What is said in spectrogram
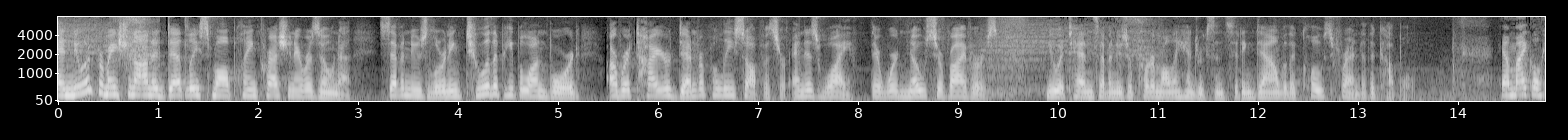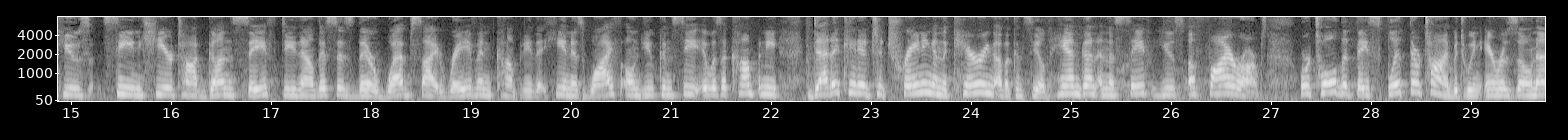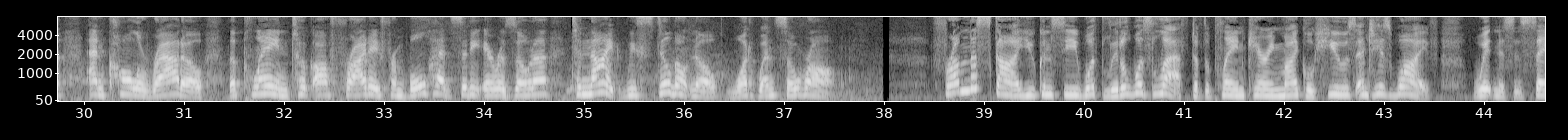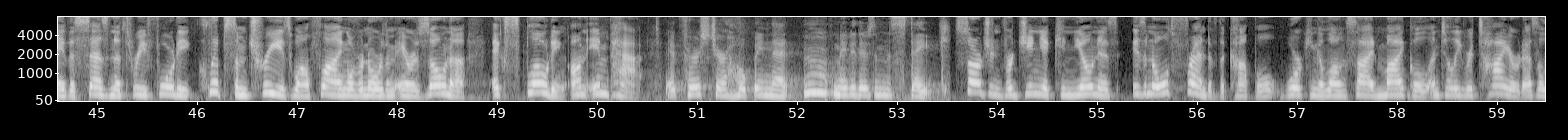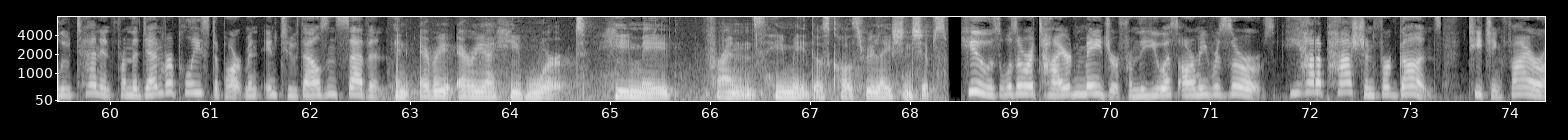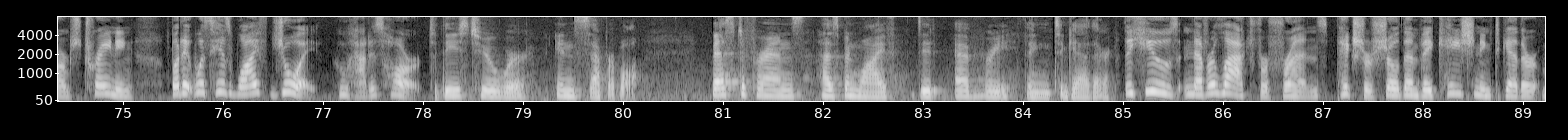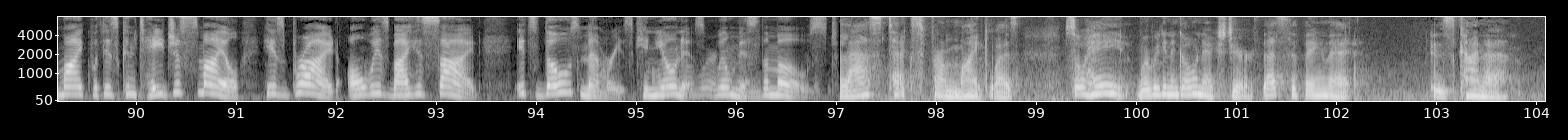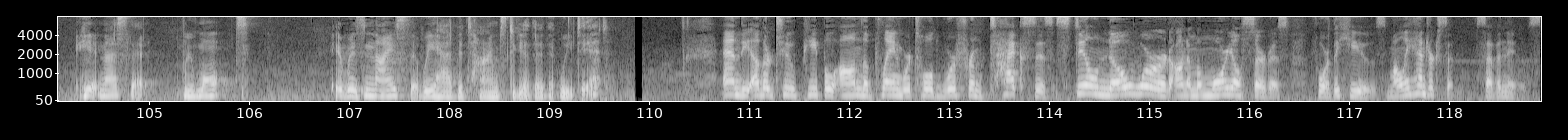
And new information on a deadly small plane crash in Arizona. 7 News learning two of the people on board, a retired Denver police officer and his wife. There were no survivors. New at 10, 7 News reporter Molly Hendrickson sitting down with a close friend of the couple. Yeah, Michael Hughes seen here taught gun safety. Now, this is their website, Raven Company, that he and his wife owned. You can see it was a company dedicated to training in the carrying of a concealed handgun and the safe use of firearms. We're told that they split their time between Arizona and Colorado. The plane took off Friday from Bullhead City, Arizona. Tonight, we still don't know what went so wrong. From the sky, you can see what little was left of the plane carrying Michael Hughes and his wife. Witnesses say the Cessna 340 clipped some trees while flying over northern Arizona, exploding on impact. At first, you're hoping that mm, maybe there's a mistake. Sergeant Virginia Quinones is an old friend of the couple, working alongside Michael until he retired as a lieutenant from the Denver Police Department in 2007. In every area he worked, he made friends. He made those close relationships. Hughes was a retired major from the U.S. Army Reserves. He had a passion for guns, teaching firearms training, but it was his wife, Joy, who had his heart. These two were inseparable. Best of friends, husband, wife, did everything together. The Hughes never lacked for friends. Pictures show them vacationing together, Mike with his contagious smile, his bride always by his side. It's those memories Quinones will miss the most. The last text from Mike was, so hey, where are we going to go next year? That's the thing that is kind of hitting us that we won't. It was nice that we had the times together that we did. And the other two people on the plane were told were from Texas. Still no word on a memorial service for the Hughes. Molly Hendrickson, 7 News.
